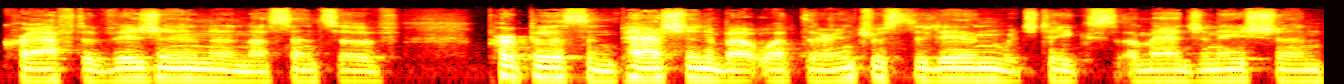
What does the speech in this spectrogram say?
craft a vision and a sense of purpose and passion about what they're interested in, which takes imagination.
